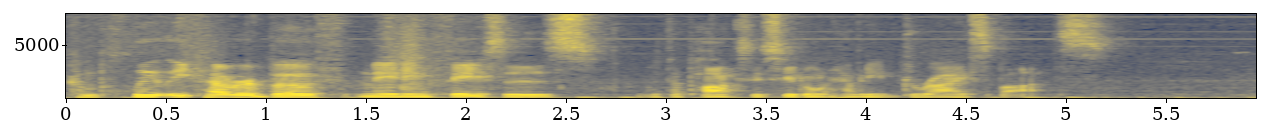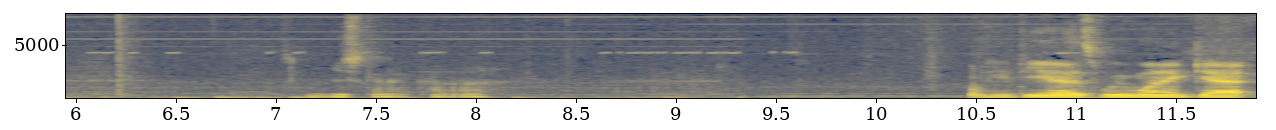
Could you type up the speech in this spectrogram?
completely cover both mating faces with epoxy so you don't have any dry spots. We're just going to kind of the idea is we want to get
